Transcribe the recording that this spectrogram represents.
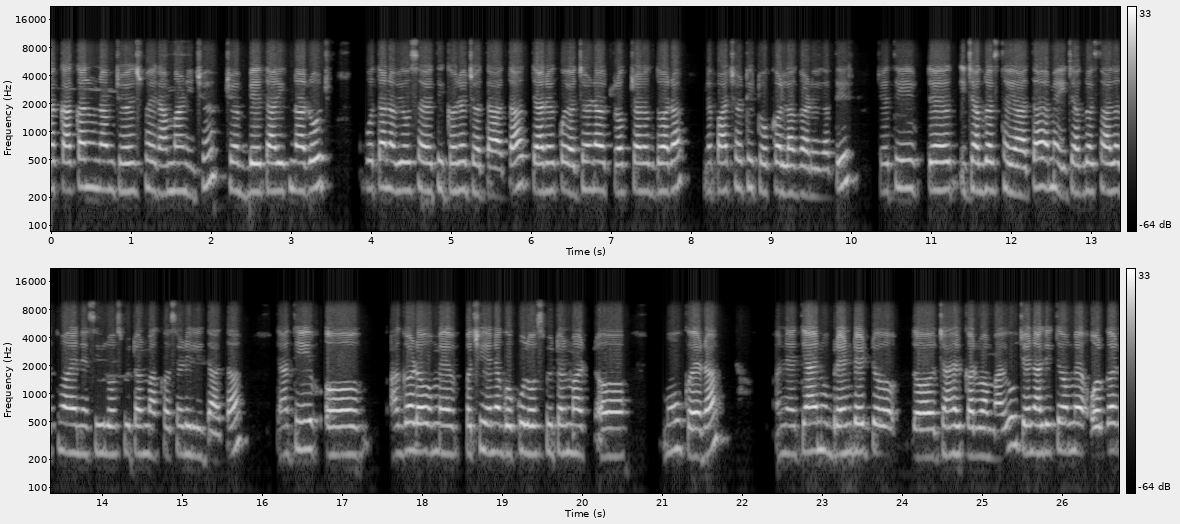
મારા કાકાનું નામ જયેશભાઈ રામાણી છે. જે બે તારીખના રોજ પોતાના વ્યવસાયથી ઘરે જતા હતા. ત્યારે કોઈ અજાણ્યા ટ્રક ચાલક દ્વારા ને પાછળથી ઠોકર લગાડી હતી. જેથી તે ઈજાગ્રસ્ત થયા હતા અમે ઈજાગ્રસ્ત હાલતમાં એને સિવિલ હોસ્પિટલમાં ખસેડી લીધા હતા. ત્યાંથી આગળ અમે પછી એને ગોકુલ હોસ્પિટલમાં મૂવ કર્યા. અને ત્યાં એનું બ્રેન્ડેડ જાહેર કરવામાં આવ્યું, જેના લીધે અમે ઓર્ગન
